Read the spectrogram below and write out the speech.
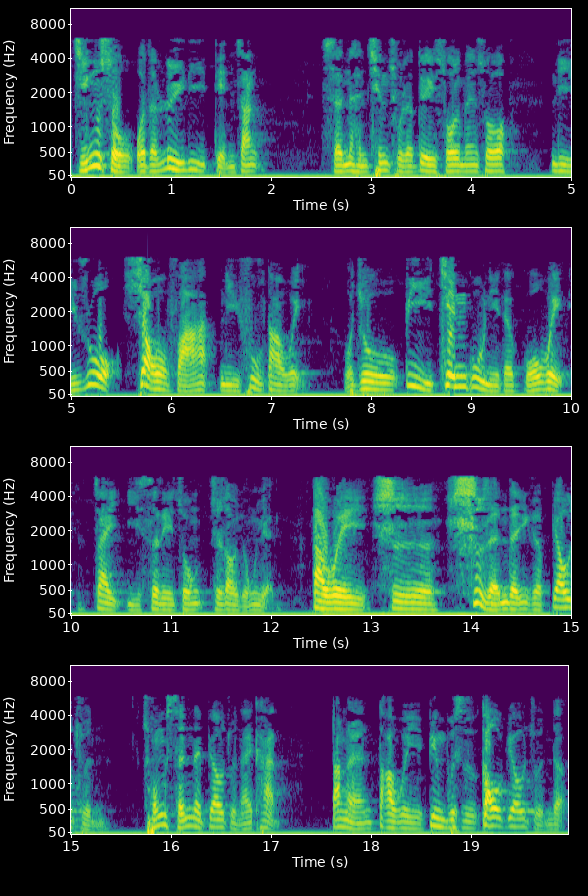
谨守我的律例典章。神很清楚的对所罗门说：你若效法你父大卫，我就必坚固你的国位，在以色列中直到永远。大卫是世人的一个标准，从神的标准来看，当然大卫并不是高标准的。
